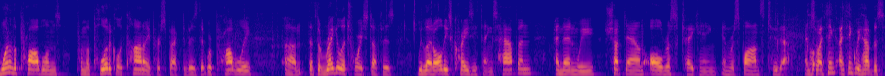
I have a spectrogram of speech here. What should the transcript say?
one of the problems from a political economy perspective is that we're probably um, that the regulatory stuff is we let all these crazy things happen and then we shut down all risk taking in response to that. And so I think I think we have this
